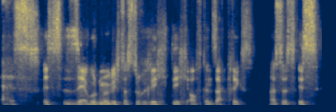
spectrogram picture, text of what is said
Es ist sehr gut möglich, dass du richtig auf den Sack kriegst. Also es ist,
